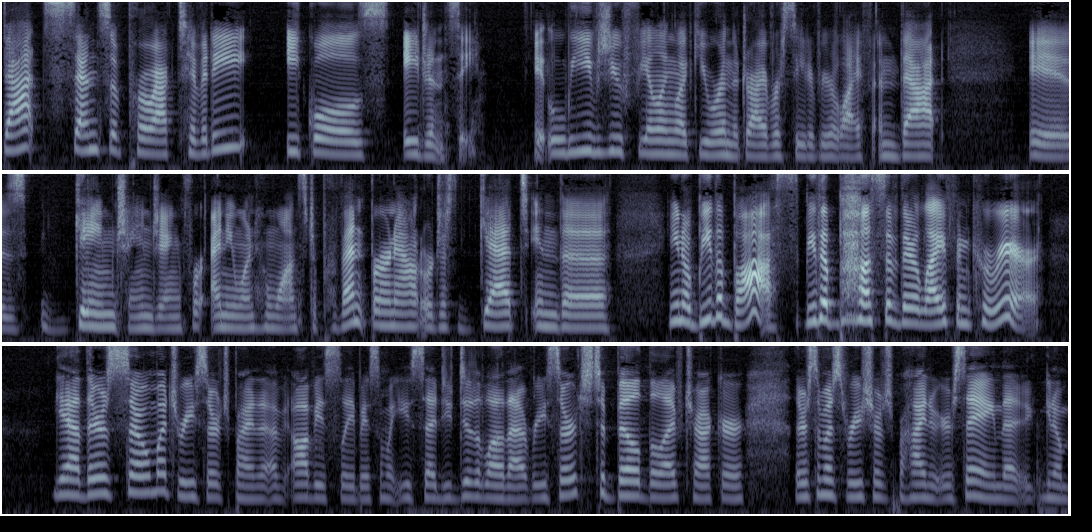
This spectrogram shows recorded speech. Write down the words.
that sense of proactivity equals agency. It leaves you feeling like you are in the driver's seat of your life. And that is game changing for anyone who wants to prevent burnout or just get in the, you know, be the boss, be the boss of their life and career. Yeah, there's so much research behind it. Obviously, based on what you said, you did a lot of that research to build the life tracker. There's so much research behind what you're saying that, you know,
